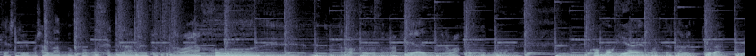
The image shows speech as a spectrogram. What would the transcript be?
que estuvimos hablando un poco en general de tu trabajo, de, de tu trabajo de fotografía y de tu trabajo como, como guía de deportes de aventura.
